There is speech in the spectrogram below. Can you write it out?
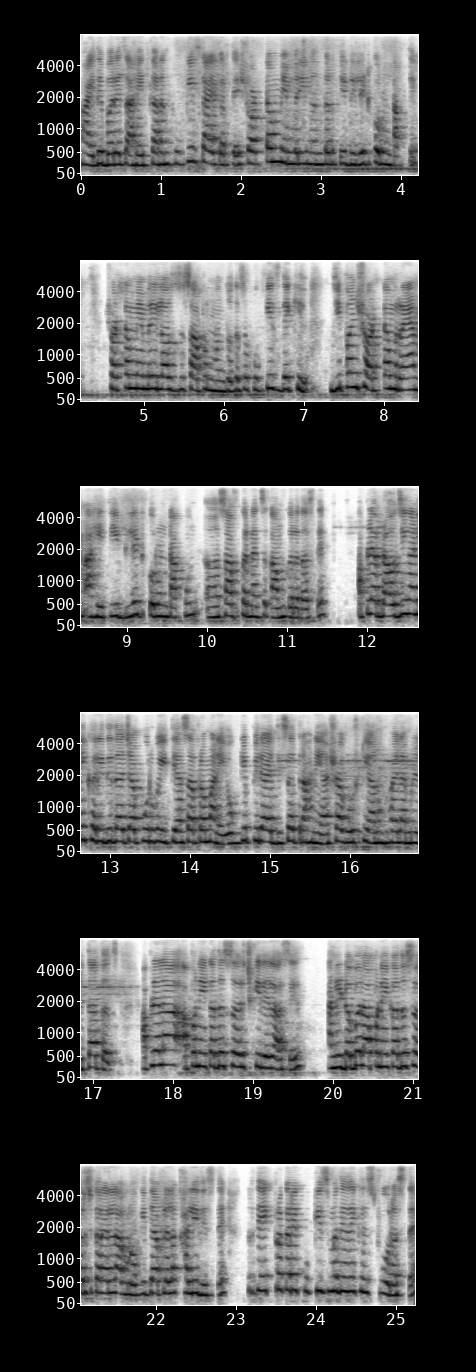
फायदे बरेच आहेत. कारण कुकीज काय करते? शॉर्ट टर्म मेमरी नंतर ते डिलीट करून टाकते. शॉर्ट टर्म मेमरी लॉस जसं आपण म्हणतो तसं कुकीज देखील जी पण शॉर्ट टर्म रॅम आहे ती डिलीट करून टाकून साफ करण्याचं काम करत असते. आपल्या ब्राउझिंग आणि खरेदीदाच्या पूर्व इतिहासाप्रमाणे योग्य पर्याय दिसत राहणे अशा गोष्टी अनुभवायला मिळतातच. आपल्याला आपण एखादं सर्च केलेलं असेल आणि डबल आपण एखादं सर्च करायला लागलो की ते आपल्याला खाली दिसते तर ते एक प्रकारे कुकीजमध्ये देखील स्टोअर असते.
